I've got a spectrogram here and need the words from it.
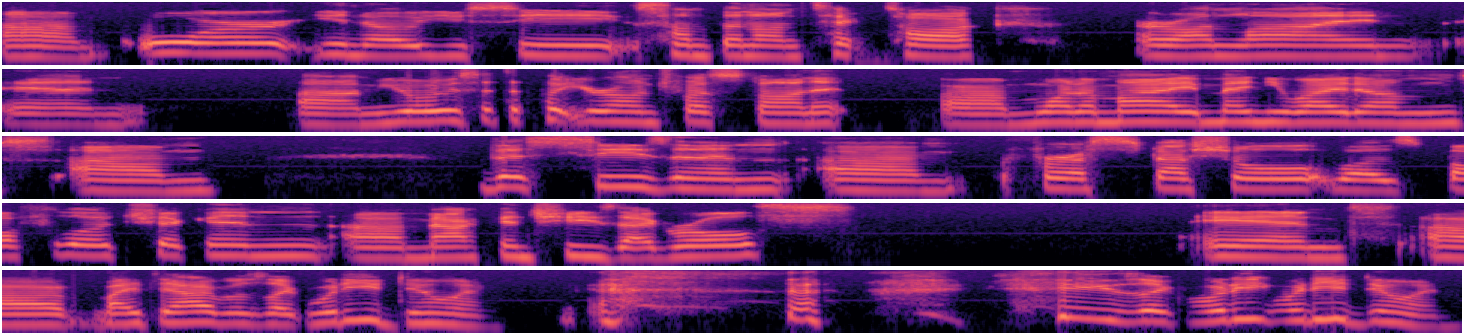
Um, or, you know, you see something on TikTok or online and um, you always have to put your own twist on it. Um, one of my menu items um, this season um, for a special was buffalo chicken uh, mac and cheese egg rolls. And uh, my dad was like, What are you doing? he's like, "What are you What are you doing?"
